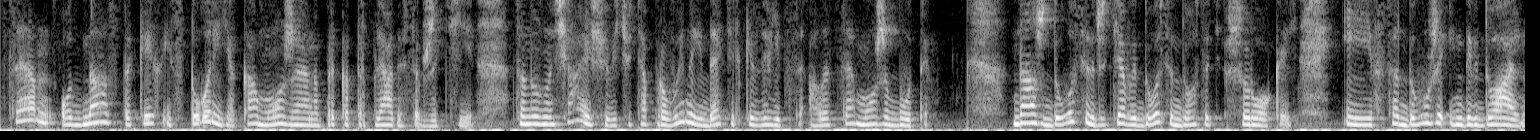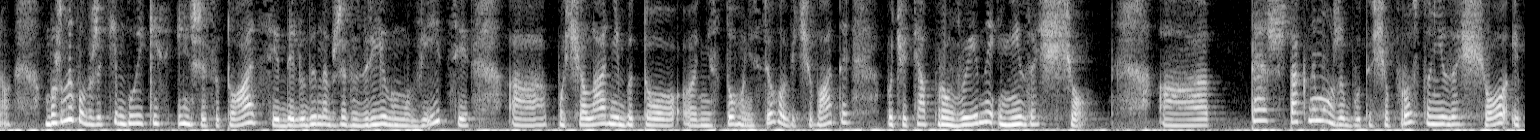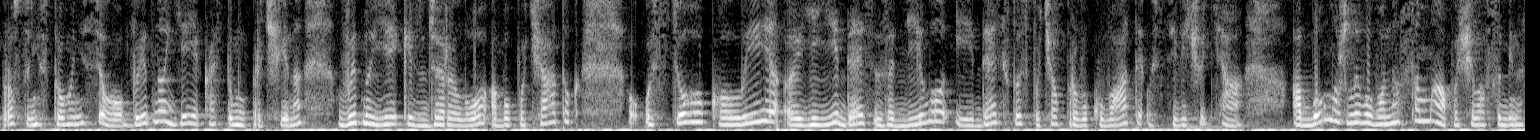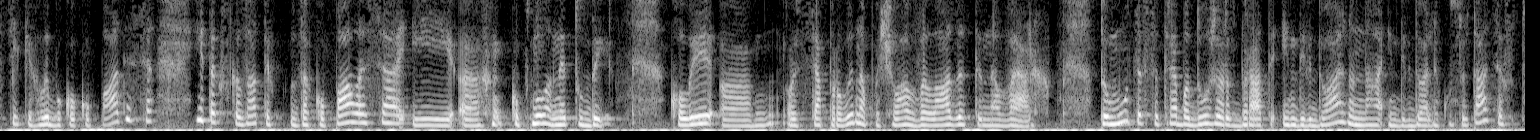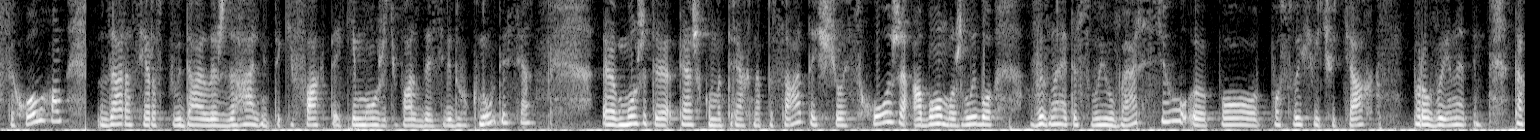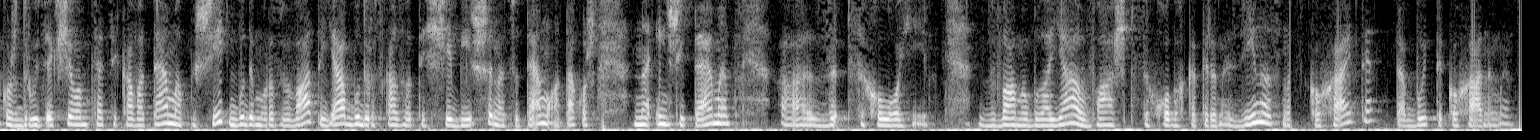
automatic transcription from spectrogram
Це одна з таких історій, яка може, наприклад, траплятися в житті. Це не означає, що відчуття провини йде тільки звідси, але це може бути. Наш досвід, життєвий досвід досить широкий і все дуже індивідуально. Можливо, в житті були якісь інші ситуації, де людина вже в зрілому віці почала нібито ні з того, ні з цього відчувати почуття провини ні за що. Теж так не може бути, що просто ні за що і просто ні з того, ні з цього. Видно, є якась тому причина, видно, є якесь джерело або початок ось цього, коли е, її десь заділо і десь хтось почав провокувати ось ці відчуття. Або, можливо, вона сама почала в собі настільки глибоко копатися і, так сказати, закопалася і е, копнула не туди, коли е, ось ця провина почала вилазити наверх. Тому це все треба дуже розбирати індивідуально на індивідуальних консультаціях з психологом. Зараз я розповідаю лише загальні такі факти, які можуть у вас десь відгукнутися. Е, Можете теж в коментарях написати щось схоже, або, можливо, ви знаєте свою версію е, по, по своїх відчуттях провини. Також, друзі, якщо вам ця цікава тема, пишіть, будемо розвивати. Я буду розказувати ще більше на цю тему, а також на інші теми е, з психології. З вами була я, ваш психолог Катерина Зінас. Кохайте та будьте коханими.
